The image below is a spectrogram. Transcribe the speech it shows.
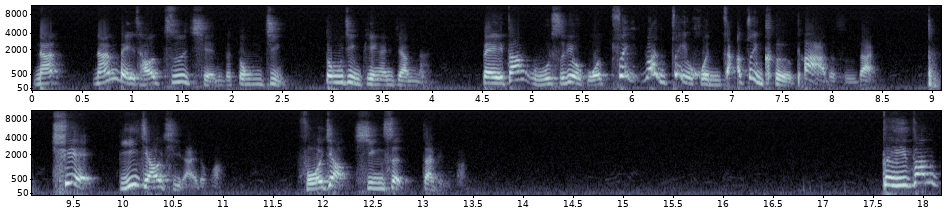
南南北朝之前的东晋，东晋偏安江南。北方五十六国最乱、最混杂、最可怕的时代，却比较起来的话，佛教兴盛在北方。北方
